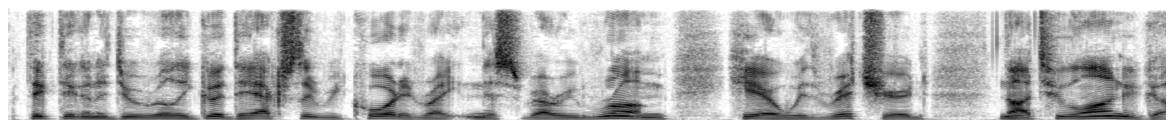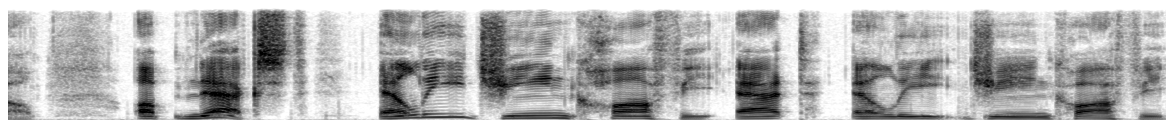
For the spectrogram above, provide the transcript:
I think they're going to do really good. They actually recorded right in this very room here with Richard not too long ago. Up next, Ellie Jean Coffey at Ellie Jean Coffey.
